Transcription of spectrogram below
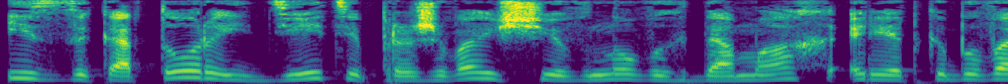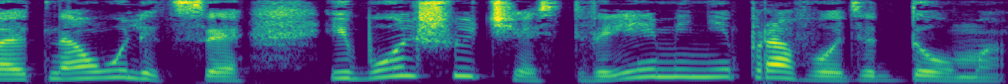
из-за которой дети, проживающие в новых домах, редко бывают на улице и большую часть времени проводят дома.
